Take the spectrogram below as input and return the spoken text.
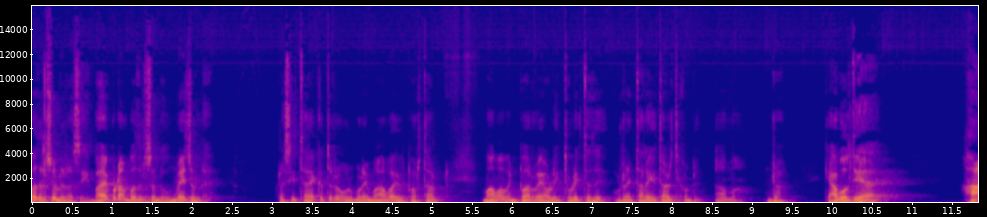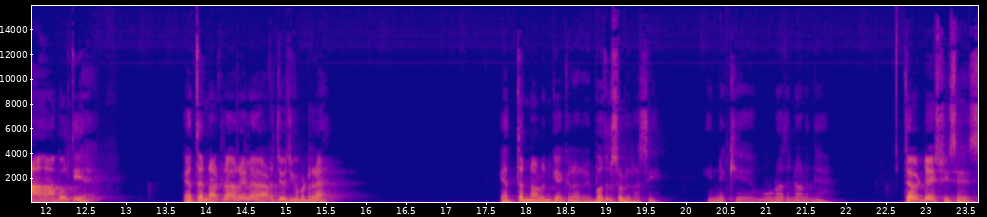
பதில் சொல்லு ரசி. பயப்படாமல் பதில் சொல்லு. உண்மை சொல்லு. ரசி தயக்கத்துடன் ஒரு முறை மாமாவை பார்த்தாள் மாமாவின் பார்வை அவளை துளைத்தது. உடனே தலையை தாழ்த்தி கொண்டு ஆமாம் என்றா. கே போல்த்திய ஹா ஹா போல்த்திய எத்தனை நாட்டில் அறையில் அடைச்சி வச்சுக்கப்படுற எத்தனை நாளுன்னு கேட்குறாரு பதில் சொல்லு ரசி. இன்றைக்கி மூணாவது நாளுங்க. தேர்ட் டே ஷீ சேஸ்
